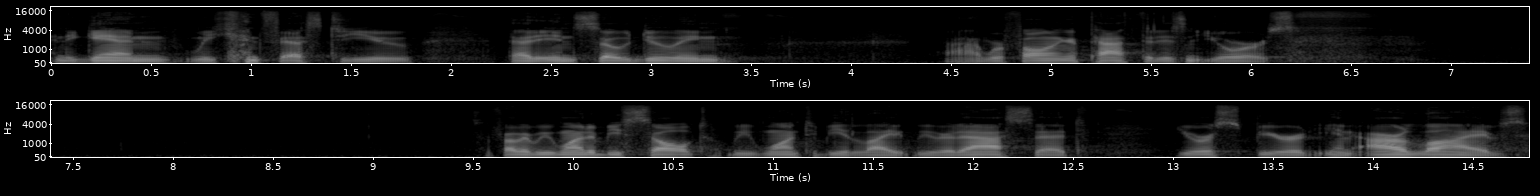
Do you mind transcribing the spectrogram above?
And again, we confess to you that in so doing, uh, we're following a path that isn't yours. So, Father, we want to be salt. We want to be light. We would ask that your Spirit in our lives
